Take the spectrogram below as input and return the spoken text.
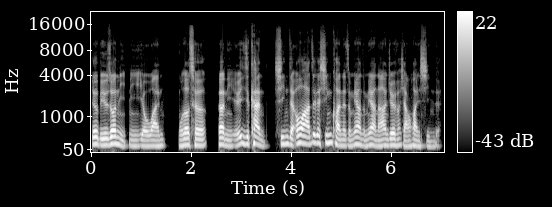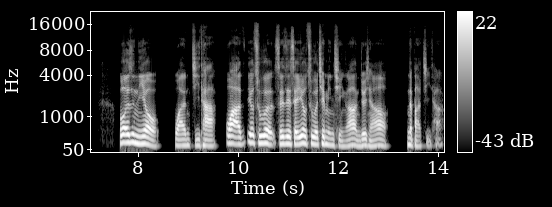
就比如说你你有玩摩托车，那你一直看新的，哇，这个新款的怎么样怎么样，然后你就会想要换新的，或者是你有玩吉他。哇！又出了谁谁谁又出了签名琴，然后你就想要那把吉他，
